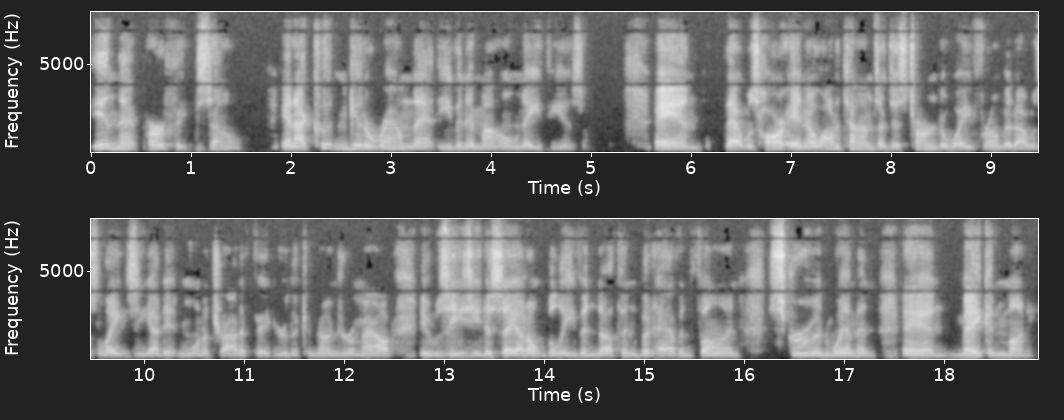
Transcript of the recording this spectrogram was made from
in that perfect zone. And I couldn't get around that even in my own atheism. And that was hard. And a lot of times I just turned away from it. I was lazy. I didn't want to try to figure the conundrum out. It was easy to say, I don't believe in nothing but having fun, screwing women, and making money,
